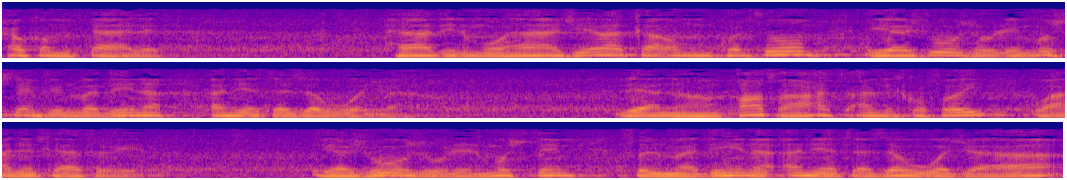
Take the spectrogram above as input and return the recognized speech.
حكم ثالث. هذه المهاجرة كأم كلثوم يجوز لمسلم في المدينة أن يتزوجها. لأنها انقطعت عن الكفر وعن الكافرين. يجوز للمسلم في المدينة أن يتزوجها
